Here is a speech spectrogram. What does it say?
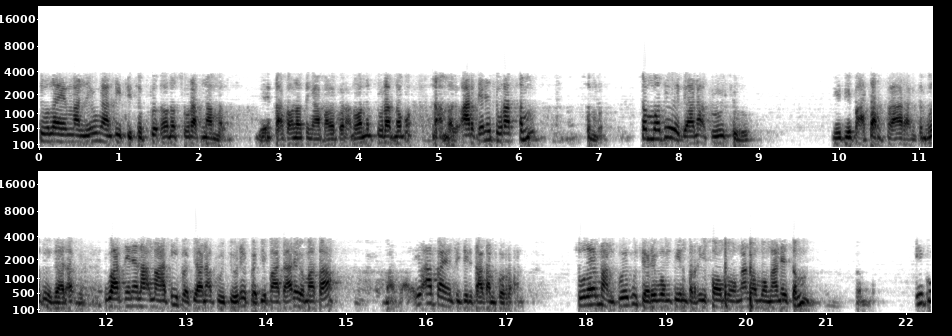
Sulaiman itu nanti disebut ono surat nama. Ya, tak kono sing apal Quran. Wonten surat napa? Namal. Artinya surat sem semut. Semut itu udah anak bojo. Jadi pacar barang. Semut itu udah anak. Itu artinya nak mati bagi anak bojo ini bagi pacarnya ya masa. Masa. Itu apa yang diceritakan Quran? Sulaiman, kue itu jari wong pinter, iso omongan, omongannya sem. Iku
